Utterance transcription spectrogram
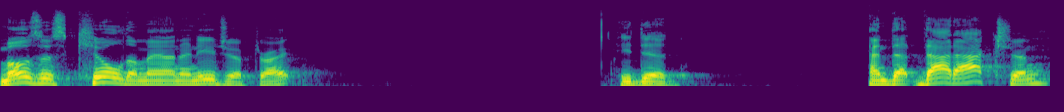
Moses killed a man in Egypt, right? He did. And that that action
